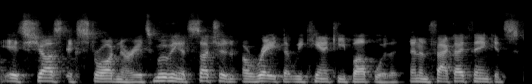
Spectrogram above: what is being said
It's just extraordinary. It's moving at such a, a rate that we can't keep up with it. And in fact, I think it's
